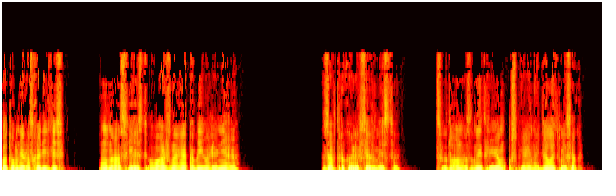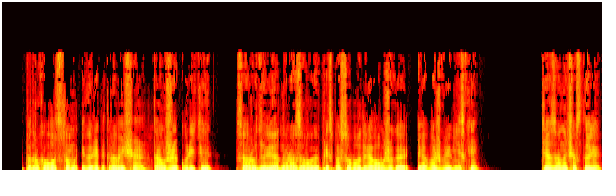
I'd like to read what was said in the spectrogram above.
Потом не расходитесь. У нас есть важное объявление. Завтракали все вместе. Светлана с Дмитрием успели наделать мисок. Под руководством Игоря Петровича там же, у реки, соорудили одноразовую приспособу для обжига и обожгли миски. Те за ночь остыли.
